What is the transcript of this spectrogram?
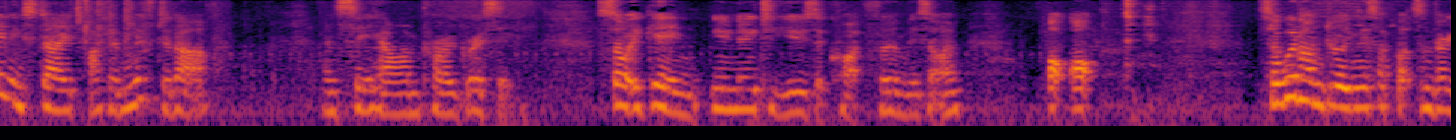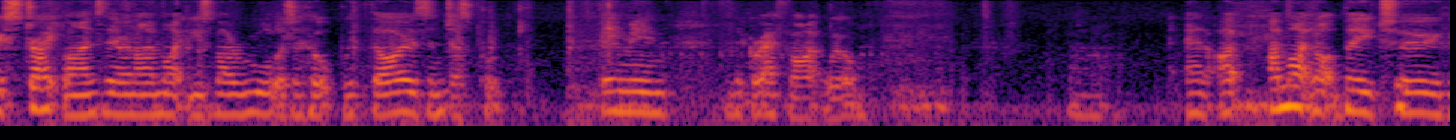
any stage I can lift it up and see how I'm progressing. So again, you need to use it quite firmly. So I'm, oh, oh. So when I'm doing this, I've got some very straight lines there and I might use my ruler to help with those and just put them in the graphite will. Uh, and I, I might not be too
